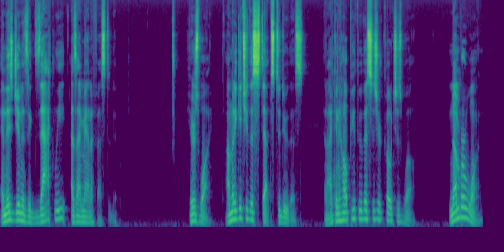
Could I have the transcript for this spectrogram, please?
And this gym is exactly as I manifested it. Here's why I'm going to get you the steps to do this. And I can help you through this as your coach as well. Number one,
